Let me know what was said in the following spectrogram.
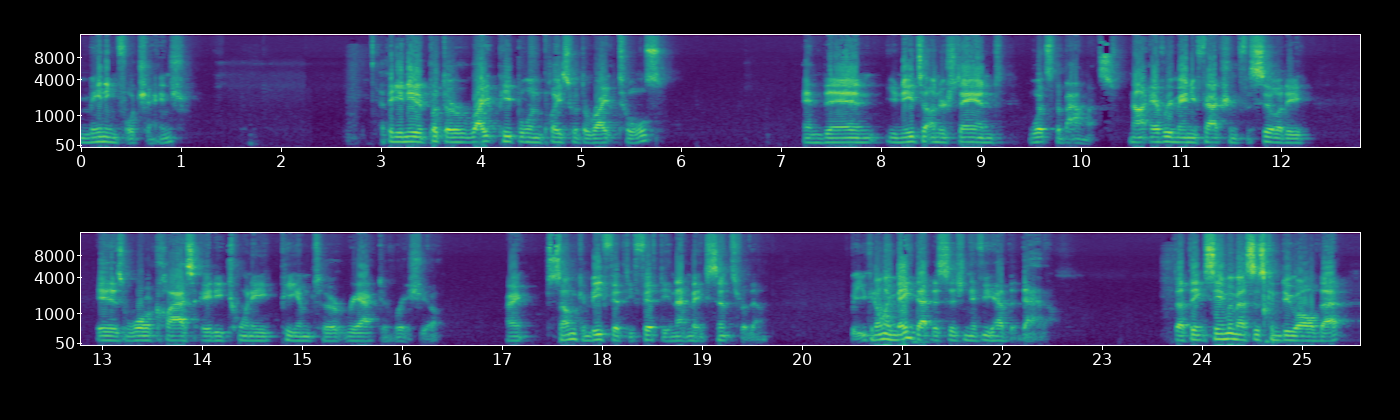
meaningful change. I think you need to put the right people in place with the right tools. And then you need to understand what's the balance. Not every manufacturing facility is world class 80 20 PM to reactive ratio right? Some can be 50 50, and that makes sense for them. But you can only make that decision if you have the data. So I think CMMSs can do all that.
